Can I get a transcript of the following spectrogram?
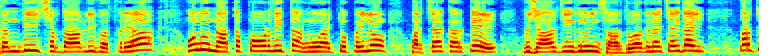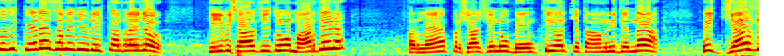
ਗੰਦੀ ਸ਼ਬਦਾਵਲੀ ਵਰਤ ਰਿਹਾ। ਉਹਨੂੰ ਨੱਥ ਪਾਉਣ ਲਈ ਤੁਹਾਨੂੰ ਅੱਜ ਤੋਂ ਪਹਿਲਾਂ ਪਰਚਾ ਕਰਕੇ ਵਿਸ਼ਾਲਜੀਤ ਨੂੰ ਇਨਸਾਫ ਦਿਵਾ ਦੇਣਾ ਚਾਹੀਦਾ ਸੀ ਪਰ ਤੁਸੀਂ ਕਿਹੜੇ ਸਮੇਂ ਦੀ ਉਡੀਕ ਕਰ ਰਹੇ ਜੋ? ਕੀ ਵਿਸ਼ਾਲਜੀਤ ਨੂੰ ਉਹ ਮਾਰ ਦੇਣ? ਪਰ ਮੈਂ ਪ੍ਰਸ਼ਾਸਨ ਨੂੰ ਬੇਨਤੀ ਔਰ ਚੇਤਾਵਨੀ ਦਿੰਦਾ ਵੀ ਜਲਦ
